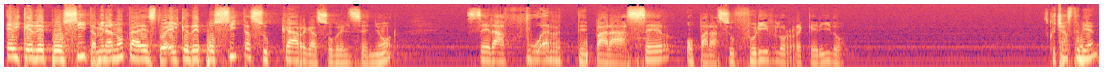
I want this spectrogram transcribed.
El que deposita, mira, nota esto, el que deposita su carga sobre el Señor será fuerte para hacer o para sufrir lo requerido. ¿Escuchaste bien?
